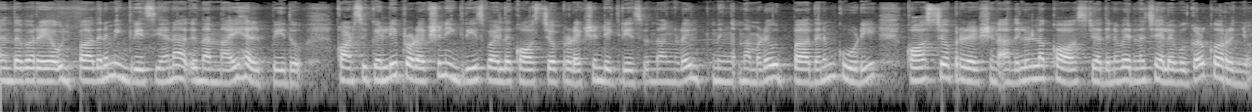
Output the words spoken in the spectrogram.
എന്താ പറയുക ഉൽപ്പാദനം ഇൻക്രീസ് ചെയ്യാൻ അത് നന്നായി ഹെൽപ്പ് ചെയ്തു. Consequently production increase while the cost of production decrease നമ്മുടെ നമ്മുടെ ഉൽപ്പാദനം കൂടി കോസ്റ്റ് ഓഫ് പ്രൊഡക്ഷൻ അതിലുള്ള കോസ്റ്റ് അതിന് വരുന്ന ചിലവുകൾ കുറഞ്ഞു.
